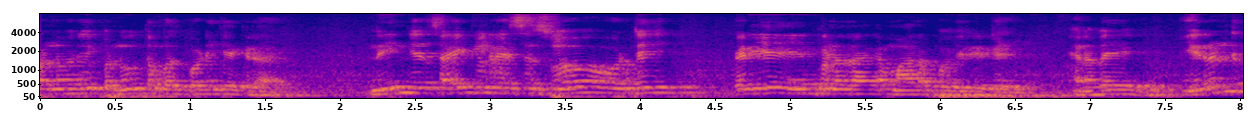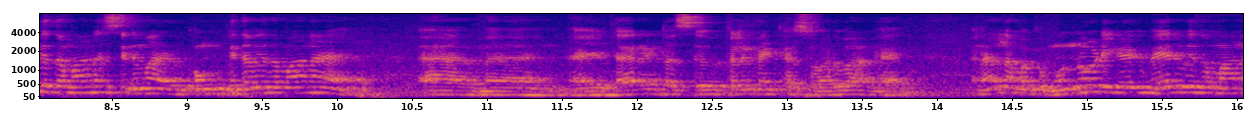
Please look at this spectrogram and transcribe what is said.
பண்ணவர் இப்போ நூற்றம்பது கோடி கேட்குறாரு நீங்கள் சைக்கிள் ரேஸ் ஸ்லோவாக ஓட்டி பெரிய இயக்குனராக மாறப்போகிறீர்கள். எனவே இரண்டு விதமான சினிமா இருக்கும். விதவிதமான டைரக்டர்ஸ் ஃபிலிம் மேக்கர்ஸ் வருவாங்க. அதனால் நமக்கு முன்னோடிகள் வேறு விதமான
